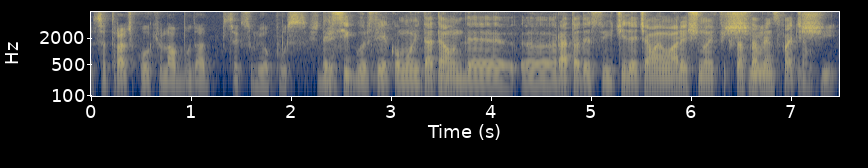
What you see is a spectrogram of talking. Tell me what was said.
să tragi cu ochiul la Buddha sexului opus, știi? Desigur, e comunitatea unde uh, rata de suicid e cea mai mare și noi fix asta vrem să facem. Și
